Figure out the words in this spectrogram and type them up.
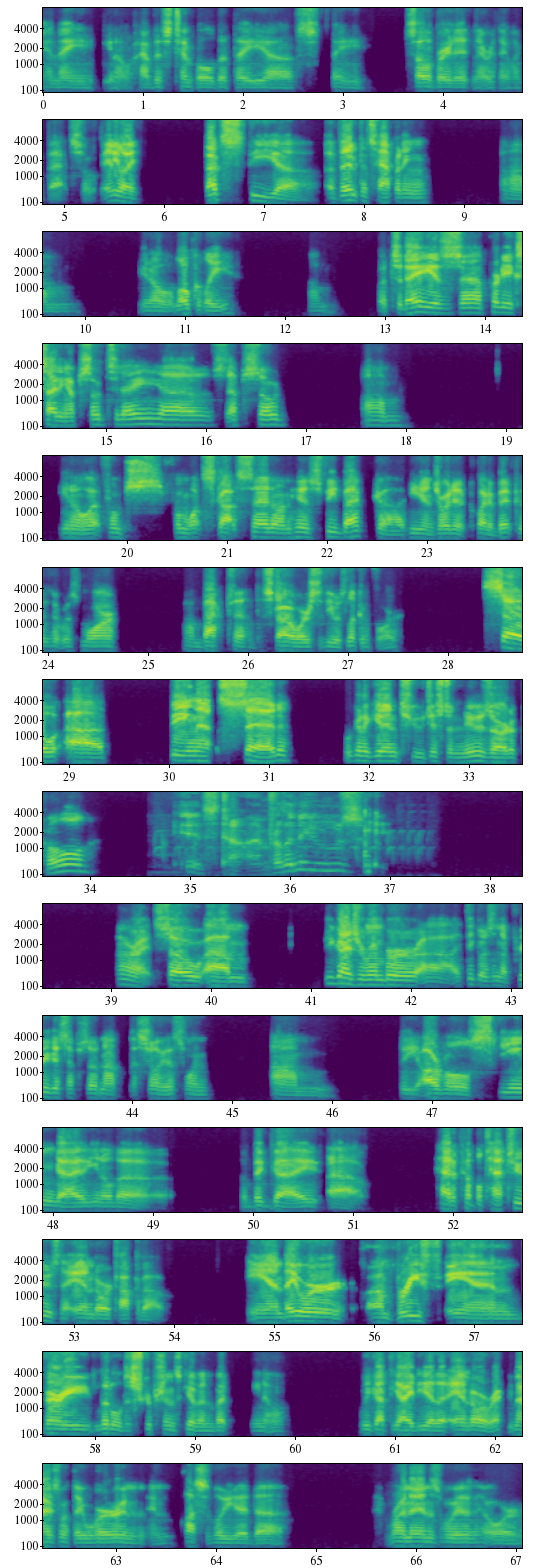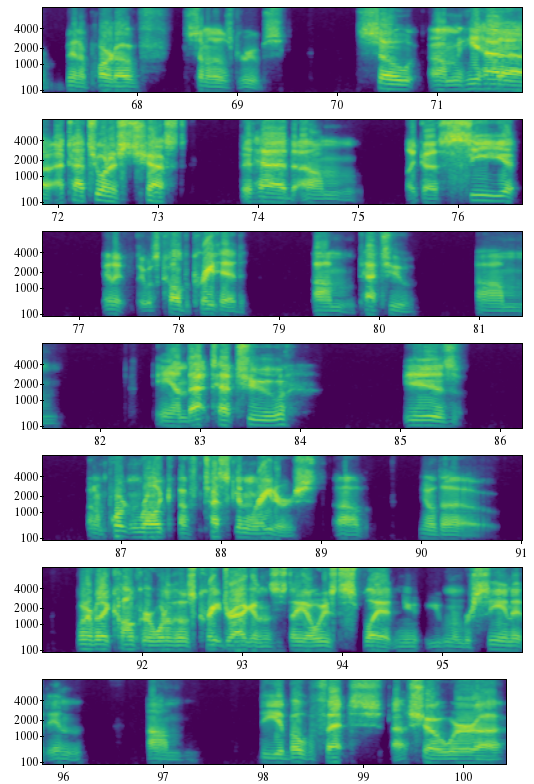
and they, you know, have this temple that they uh, they celebrate it and everything like that. So anyway, that's the uh, event that's happening, um, you know, locally. Um, but today is a pretty exciting episode. Today, uh, episode, um, you know, from from what Scott said on his feedback, uh, he enjoyed it quite a bit because it was more um, back to the Star Wars that he was looking for. So, uh, being that said, we're going to get into just a news article. It's time for the news. All right, so um, you guys remember? Uh, I think it was in the previous episode, not necessarily this one. Um, the Arvel Skeen guy, you know the the big guy, uh, had a couple tattoos that Andor talked about, and they were um, brief and very little descriptions given. But you know, we got the idea that Andor recognized what they were and, and possibly had uh, run-ins with or been a part of some of those groups. So um, he had a, a, tattoo on his chest that had um, like a C, and it, it was called the Cratehead um, tattoo. Um, and that tattoo is an important relic of Tusken Raiders. Uh, you know, the whenever they conquer one of those krayt dragons, they always display it, and you, you remember seeing it in um, the Boba Fett uh, show where uh,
